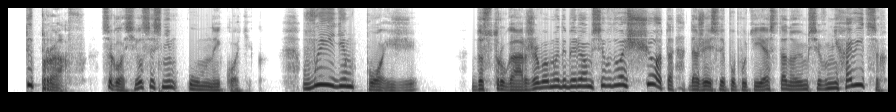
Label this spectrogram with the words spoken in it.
— Ты прав, — согласился с ним умный котик. — Выйдем позже. До Стругаржева мы доберемся в два счета, даже если по пути остановимся в Мниховицах,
